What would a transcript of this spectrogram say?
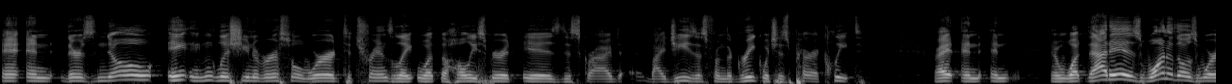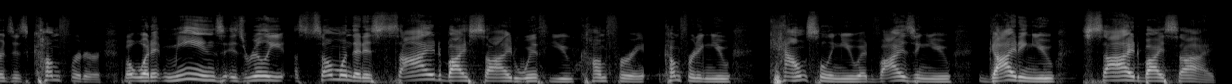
And, and there's no English universal word to translate what the Holy Spirit is described by Jesus from the Greek, which is paraclete, right? And, and and what that is, one of those words is comforter. But what it means is really someone that is side by side with you, comforting, comforting you, counseling you, advising you, guiding you side by side.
